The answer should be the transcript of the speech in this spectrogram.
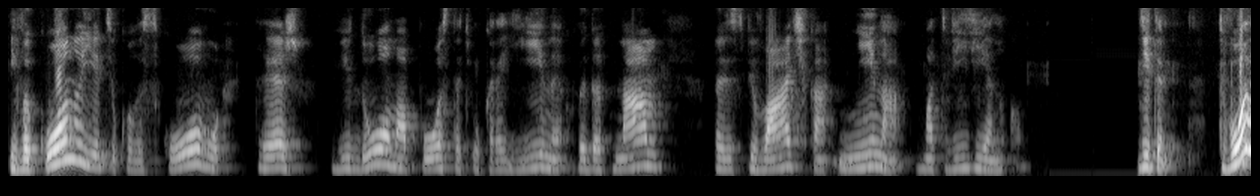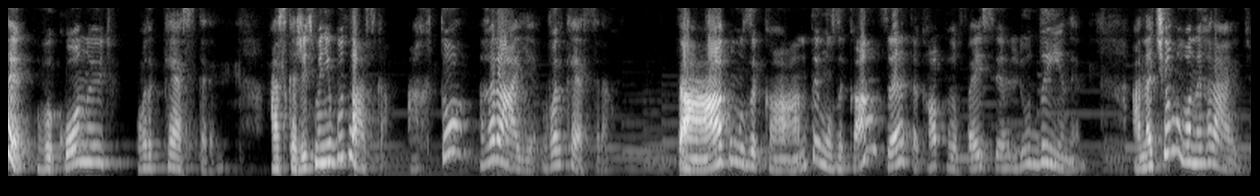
І виконує цю колискову теж відома постать України, видатна е, співачка Ніна Матвієнко. Діти, твори виконують оркестри. А скажіть мені, будь ласка, а хто грає в оркестрах? Так, музиканти. Музикант це така професія людини. А на чому вони грають?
